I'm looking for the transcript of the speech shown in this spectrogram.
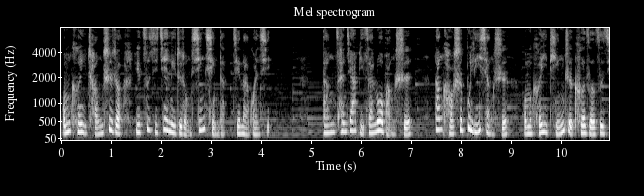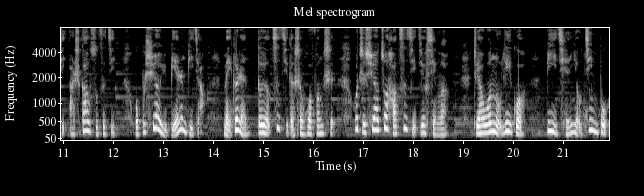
我们可以尝试着与自己建立这种新型的接纳关系。当参加比赛落榜时，当考试不理想时，我们可以停止苛责自己，而是告诉自己：我不需要与别人比较，每个人都有自己的生活方式，我只需要做好自己就行了。只要我努力过，比以前有进步，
